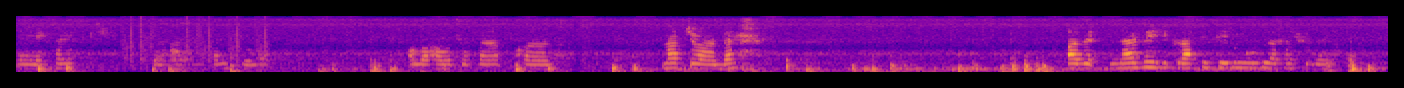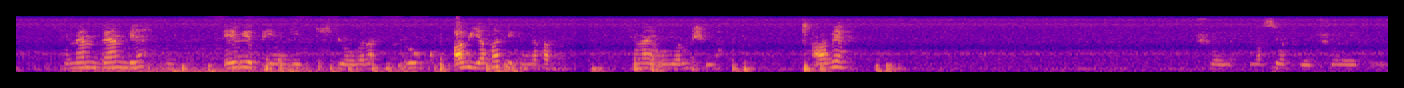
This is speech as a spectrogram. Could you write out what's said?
Yani mekanik yani mekanik diyorlar. Allah hava çok fena karardı. Ne yapacağım abi ben? Abi neredeydi crafting table oldu ya sen şurada. Hemen ben bir ev yapayım istiyor olarak. Yok abi yatak yapayım yatak. Hemen uyuyalım şimdi. Abi. Şöyle nasıl yapılıyor? Şöyle yapılıyor.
